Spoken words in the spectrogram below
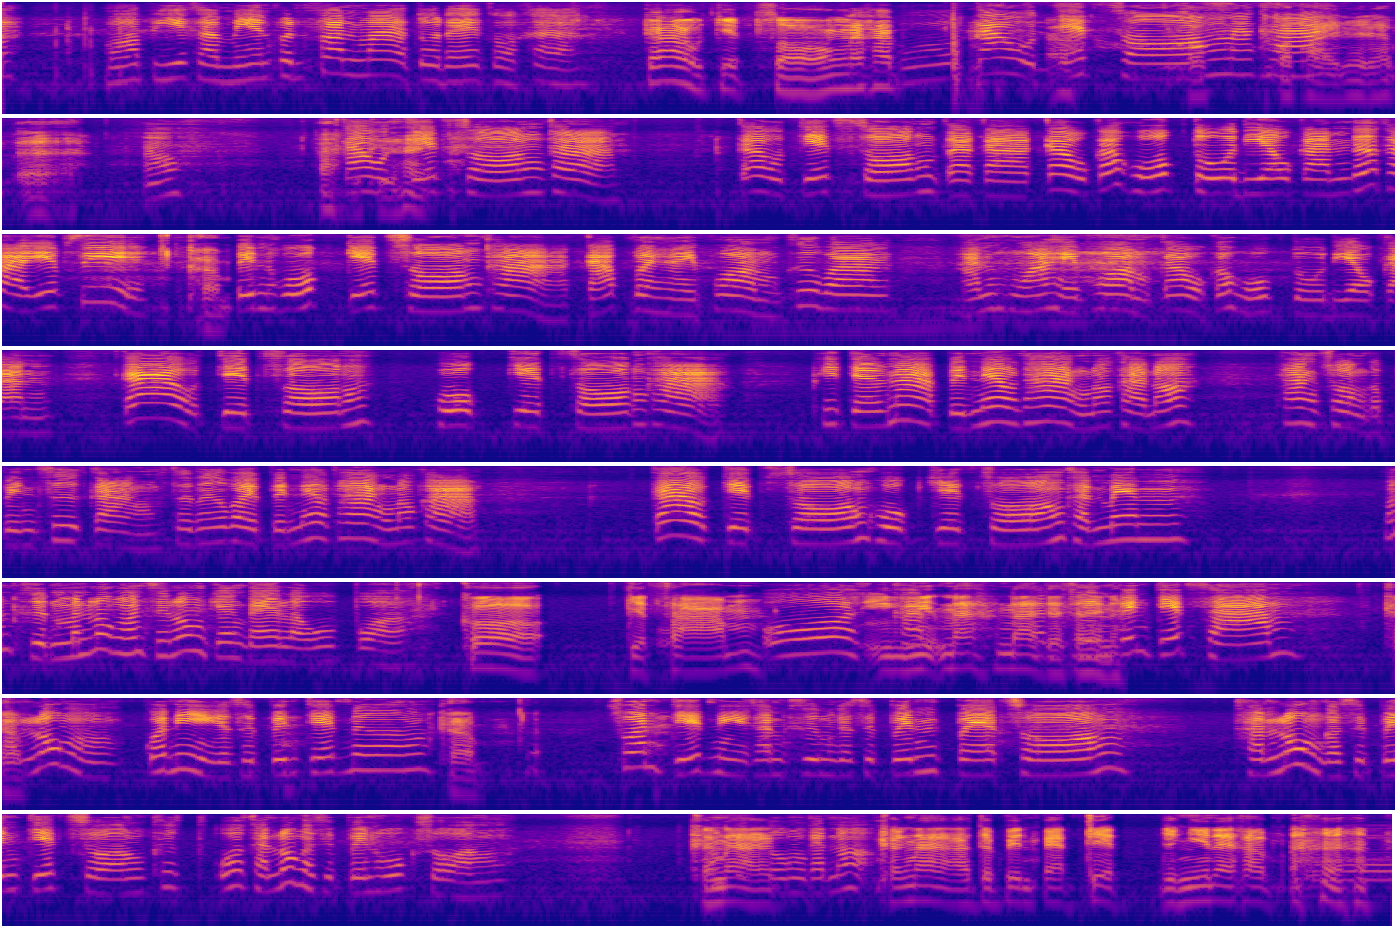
หมอผีเขมรเพิ่นฟันมาตัวใดก็ค่ะ เก้าเจ็ดสองนะครับโอ้เก้าเจ็ดสองนะขอคะถ่ายด้วยนะครับ เออเอาอะเก้าถือให้เจ็ดสองค่ะเก้าเจ็ดสองตากาเก้าก็หกตัวเดียวกันเด้อค่ะเอฟซีครับเป็นหกเจ็ดสองค่ะ กลับไปให้พร้อม คือว่าหันหัวให้พร้อมเก้าก็หกตัวเดียวกันเก้าเจ็ดสองหกเจ็ดสองค่ะ พิจารณาเป็นแนวทางเนาะค่ะเนาะทางช่องก็เป็นซื่อกลาง เสนอไว้เป็นแนวทางเนาะค่ะ เก้าเจ็ดสองหกเจ็ดสองขันแม่น มันขึ้นมันลงมันสิลงจังใดล่ะโอปอก็เจ็ดสามโอ้ยขันนะน่าจะขัใช่นขึ้นนะเป็นเจ็ดสามครัขับนลงกว่านี้ก็สิเป็นเจ็ดหนึ่งครับ ส่วนเจ็ดนี่คันขึ้นก็สิเป็นแปดสองคันลงก็สิเป็นเจ็ดสองคือโอ้ยคันลงก็สิเป็นหกสองข้างหน้าตรงกันเนาะข้างหน้าอาจจะเป็นแปดเจ็ดอย่างนี้นะครับโอ้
